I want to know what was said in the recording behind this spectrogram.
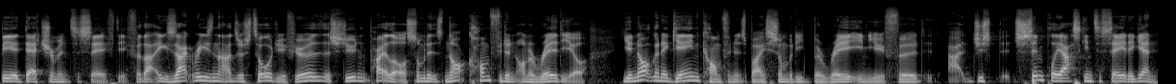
be a detriment to safety for that exact reason that I just told you. If you're a student pilot or somebody that's not confident on a radio, you're not going to gain confidence by somebody berating you for uh, just simply asking to say it again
